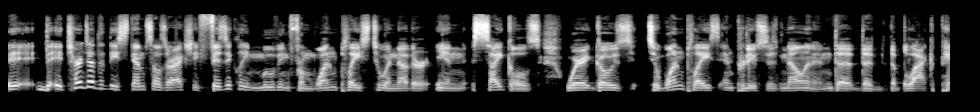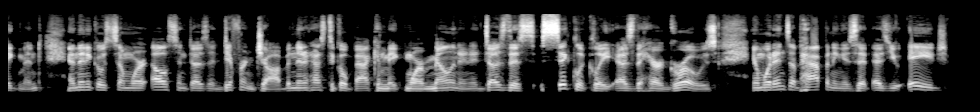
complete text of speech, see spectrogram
It, it turns out that these stem cells are actually physically moving from one place to another in cycles, where it goes to one place and produces melanin, the the, the black pigment, and then it goes somewhere else and does a different job, and then it has to go back and make more melanin. It does this cyclically as the hair grows grows. And what ends up happening is that as you age,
